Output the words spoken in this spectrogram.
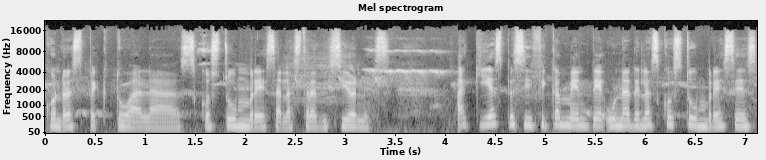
con respecto a las costumbres, a las tradiciones. Aquí específicamente una de las costumbres es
